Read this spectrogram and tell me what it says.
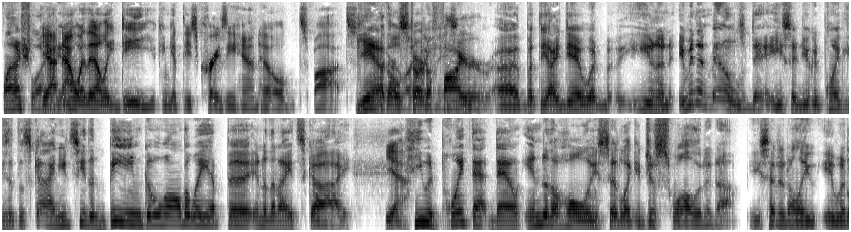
flashlight. yeah, And- now with LED, you can get these crazy handheld spots. Yeah, they'll like, start a fire. Uh, but the idea would even even in Mel's day, he said you could point these at the sky and you'd see the beam go all the way up uh, into the night sky. Yeah. He would point that down into the hole. And he said like it just swallowed it up. He said it only it would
